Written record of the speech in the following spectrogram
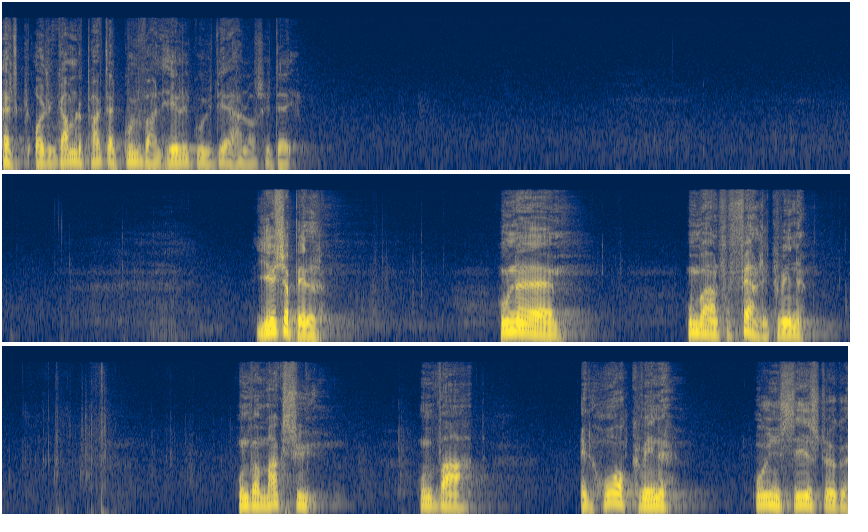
at, og i den gamle pagt, at Gud var en hellig Gud, det er han også i dag. Jezabel, hun, øh, hun var en forfærdelig kvinde. Hun var magtsyg. Hun var en hård kvinde uden sidestykke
